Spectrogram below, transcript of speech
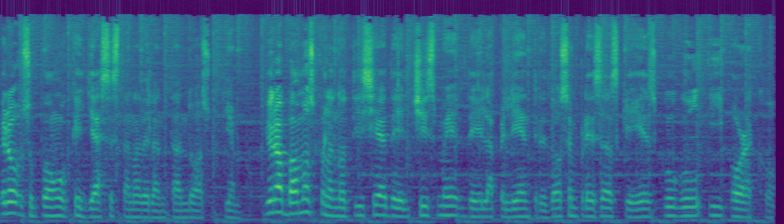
pero supongo que ya se están adelantando a su tiempo. Y ahora vamos con la noticia del chisme de la pelea entre dos empresas que es Google y Oracle.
